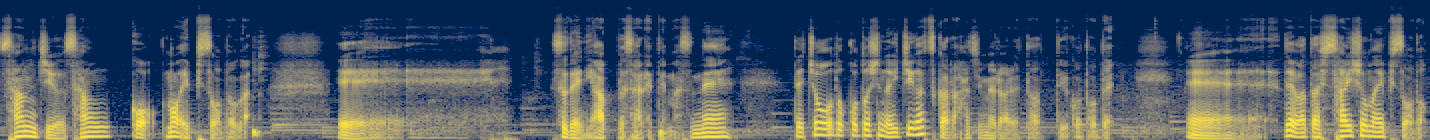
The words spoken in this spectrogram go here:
33個のエピソードがえす、でにアップされてますねでちょうど今年の1月から始められたっていうことで、えー、で私最初のエピソード、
